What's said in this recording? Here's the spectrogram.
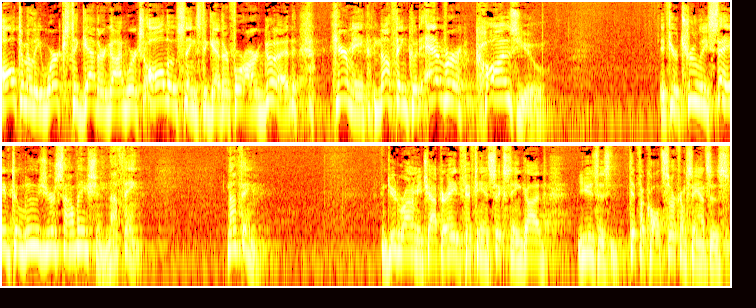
ultimately works together, God works all those things together for our good, hear me, nothing could ever cause you, if you're truly saved, to lose your salvation. Nothing. Nothing. In Deuteronomy chapter 8, 15 and 16, God uses difficult circumstances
